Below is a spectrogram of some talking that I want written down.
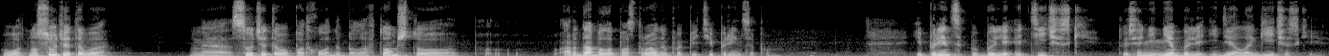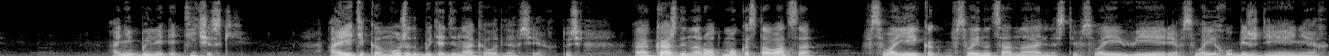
Вот. Но суть этого, э, суть этого подхода была в том, что Орда была построена по пяти принципам. И принципы были этические, то есть они не были идеологические, они были этические. А этика может быть одинакова для всех. То есть Э, каждый народ мог оставаться в своей, как, в своей национальности, в своей вере, в своих убеждениях,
